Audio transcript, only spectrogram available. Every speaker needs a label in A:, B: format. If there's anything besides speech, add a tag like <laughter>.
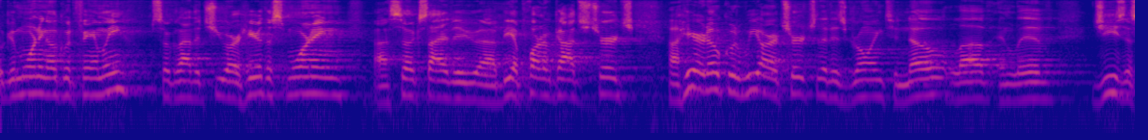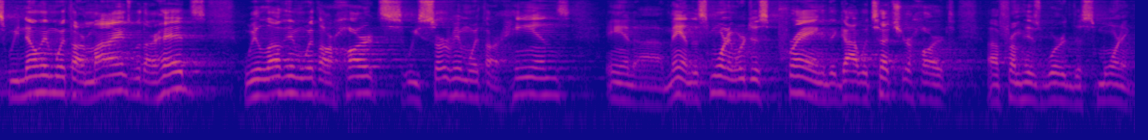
A: Well, good morning, Oakwood family. So glad that you are here this morning. Uh, so excited to uh, be a part of God's church. Uh, here at Oakwood, we are a church that is growing to know, love, and live Jesus. We know him with our minds, with our heads. We love him with our hearts. We serve him with our hands. And uh, man, this morning we're just praying that God would touch your heart uh, from his word this morning.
